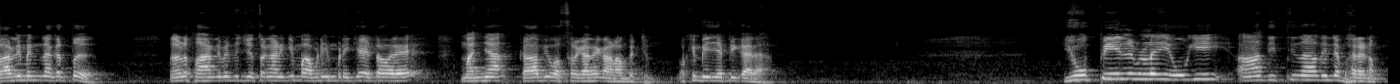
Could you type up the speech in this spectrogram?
പാർലമെന്റിനകത്ത് നമ്മൾ പാർലമെന്റ് ചിത്രം കാണിക്കുമ്പോൾ അവിടെയും പിടിക്കായിട്ട് അവരെ മഞ്ഞ കാവ്യ വസ്ത്രക്കാരെ കാണാൻ പറ്റും. ഒക്കെ ബി ജെ പിക്കാരാണ് യു പിയിലുള്ള യോഗി ആദിത്യനാഥിന്റെ ഭരണം.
